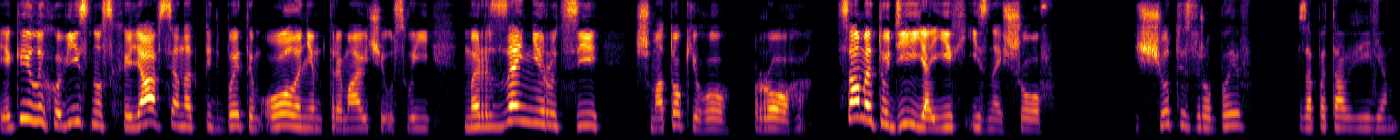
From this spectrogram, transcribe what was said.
який лиховісно схилявся над підбитим оленем, тримаючи у своїй мерзенній руці шматок його рога. Саме тоді я їх і знайшов. І що ти зробив? запитав Вільям.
